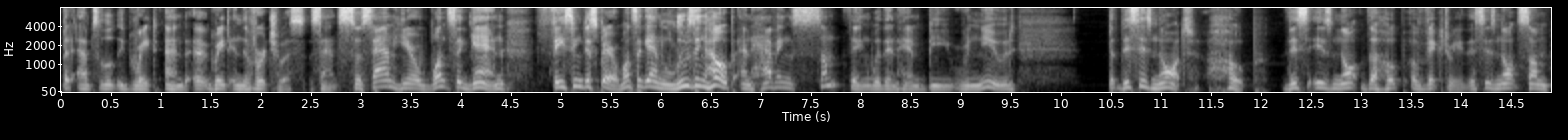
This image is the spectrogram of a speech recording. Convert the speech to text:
but absolutely great and uh, great in the virtuous sense. So Sam here once again facing despair, once again losing hope and having something within him be renewed. But this is not hope. This is not the hope of victory. This is not some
